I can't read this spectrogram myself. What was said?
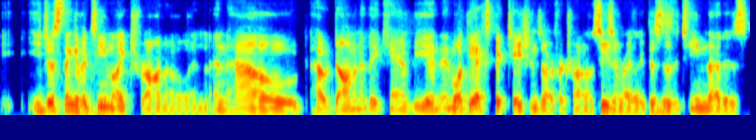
you just think of a team like Toronto and and how how dominant they can be and, and what the expectations are for Toronto season, right? Like this is a team that is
